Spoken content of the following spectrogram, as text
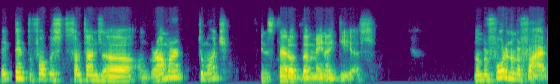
They tend to focus sometimes uh, on grammar too much instead of the main ideas. Number four and number five,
